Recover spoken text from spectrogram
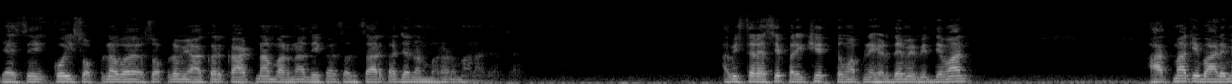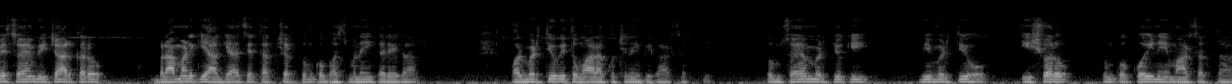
जैसे कोई स्वप्न व, स्वप्न में आकर काटना, मरना देखा, संसार का जन्म मरण माना जाता है। अब इस तरह से परीक्षित, तुम अपने हृदय में विद्यमान आत्मा के बारे में स्वयं विचार करो। ब्राह्मण की आज्ञा से तक्षक तुमको भस्म नहीं करेगा और मृत्यु भी तुम्हारा कुछ नहीं बिगाड़ सकती। तुम स्वयं मृत्यु की भी मृत्यु हो, ईश्वर हो, तुमको कोई नहीं मार सकता।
